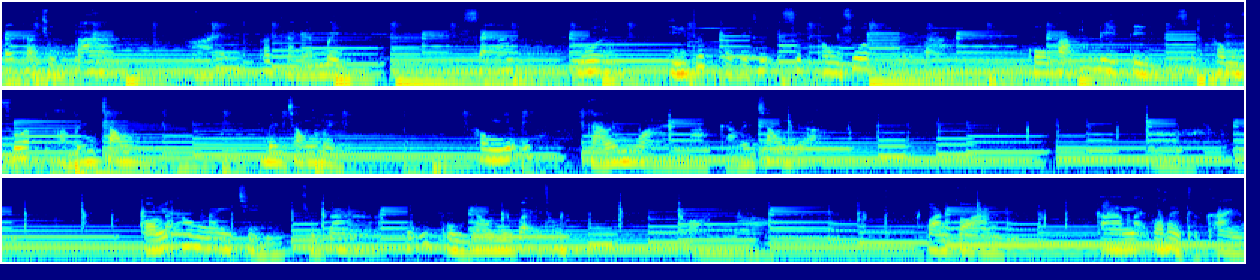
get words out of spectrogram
tất cả chúng ta đấy, tất cả nhà mình sẽ luôn ý thức về cái sự, sự thông suốt này và cố gắng đi tìm cái sự thông suốt ở bên trong bên trong mình. Không những cả bên ngoài mà cả bên trong nữa. Có lẽ hôm nay chỉ chúng ta cũng cùng nhau như vậy thôi. Còn uh, hoàn toàn ta lại có thể thực hành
